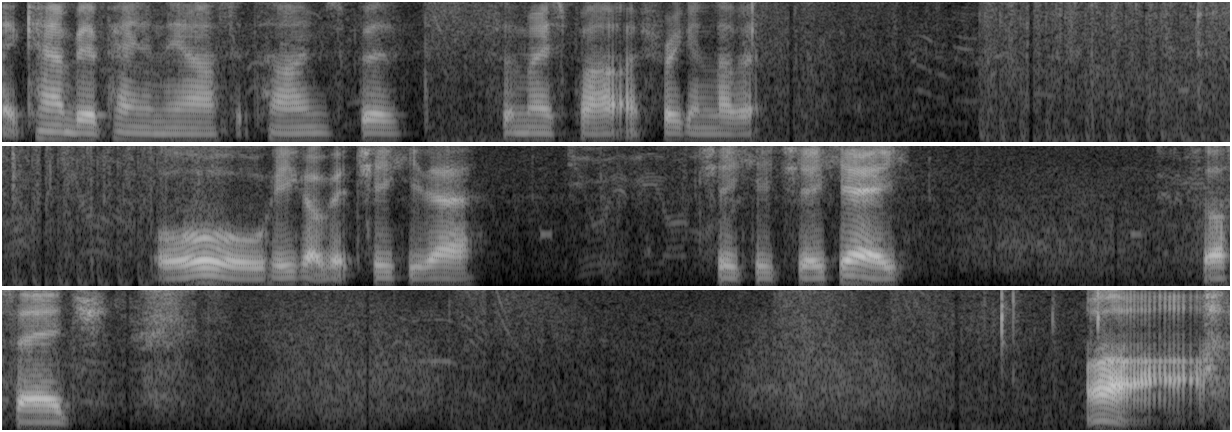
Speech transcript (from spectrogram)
It can be a pain in the ass at times, but for the most part, I friggin' love it. Oh, he got a bit cheeky there. Cheeky, cheeky. Sausage. ah.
